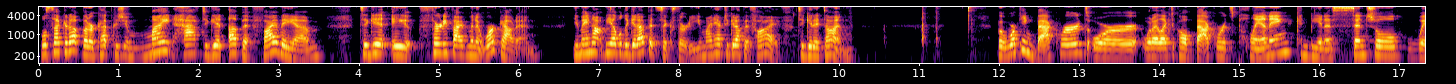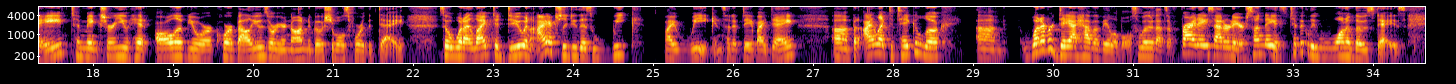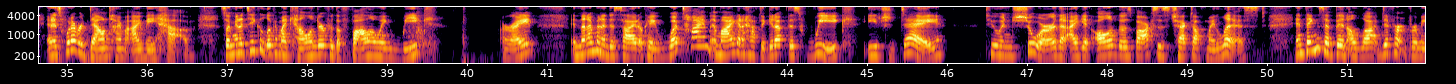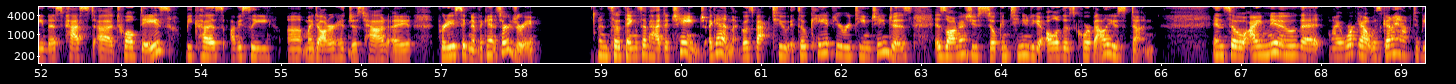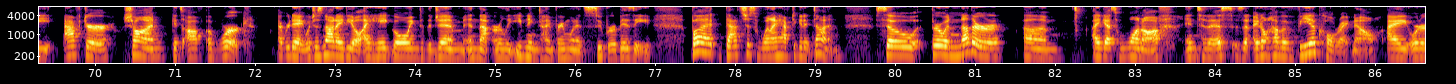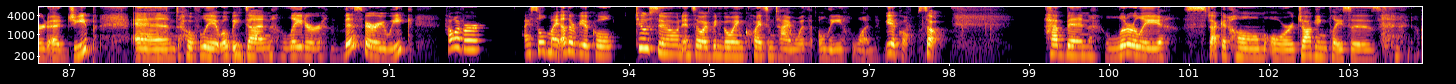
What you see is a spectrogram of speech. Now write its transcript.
well, suck it up, Buttercup, because you might have to get up at 5 a.m. to get a 35 minute workout in. You may not be able to get up at 6:30. You might have to get up at 5 to get it done. But working backwards, or what I like to call backwards planning, can be an essential way to make sure you hit all of your core values or your non negotiables for the day. So, what I like to do, and I actually do this week by week instead of day by day, uh, but I like to take a look. Um, whatever day I have available. So whether that's a Friday, Saturday, or Sunday, it's typically one of those days. And it's whatever downtime I may have. So I'm going to take a look at my calendar for the following week all right. And then I'm going to decide, okay, what time am I going to have to get up this week each day to ensure that I get all of those boxes checked off my list. And things have been a lot different for me this past uh, 12 days because obviously uh, my daughter had just had a pretty significant surgery. And so things have had to change. Again, that goes back to it's okay if your routine changes as long as you still continue to get all of those core values done. And so I knew that my workout was going to have to be after Sean gets off of work every day, which is not ideal. I hate going to the gym in that early evening time frame when it's super busy. But that's just when I have to get it done. So throw another um, I guess one off into this is that I don't have a vehicle right now. I ordered a Jeep and hopefully it will be done later this very week. However, I sold my other vehicle too soon. And so I've been going quite some time with only one vehicle. So, have been literally stuck at home or jogging places.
